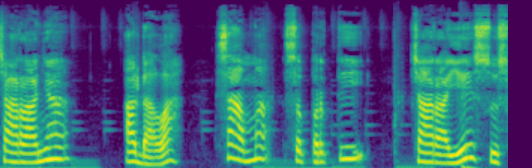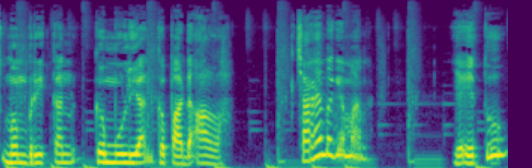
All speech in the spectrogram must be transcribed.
Caranya adalah sama seperti cara Yesus memberikan kemuliaan kepada Allah. Caranya bagaimana? Yaitu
